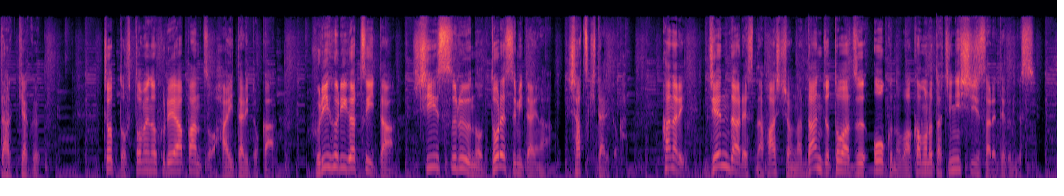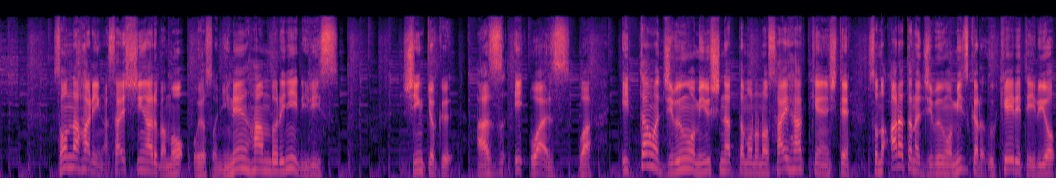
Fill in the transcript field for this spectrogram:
脱却。ちょっと太めのフレアパンツを履いたりとかフリフリがついたシースルーのドレスみたいなシャツ着たりとかかなりジェンダーレスなファッションが男女問わず多くの若者たちに支持されてるんです。そんなハリーが最新アルバムをおよそ2年半ぶりにリリース。新曲「As It Was」は一旦は自分を見失ったものの再発見してその新たな自分を自ら受け入れているよ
